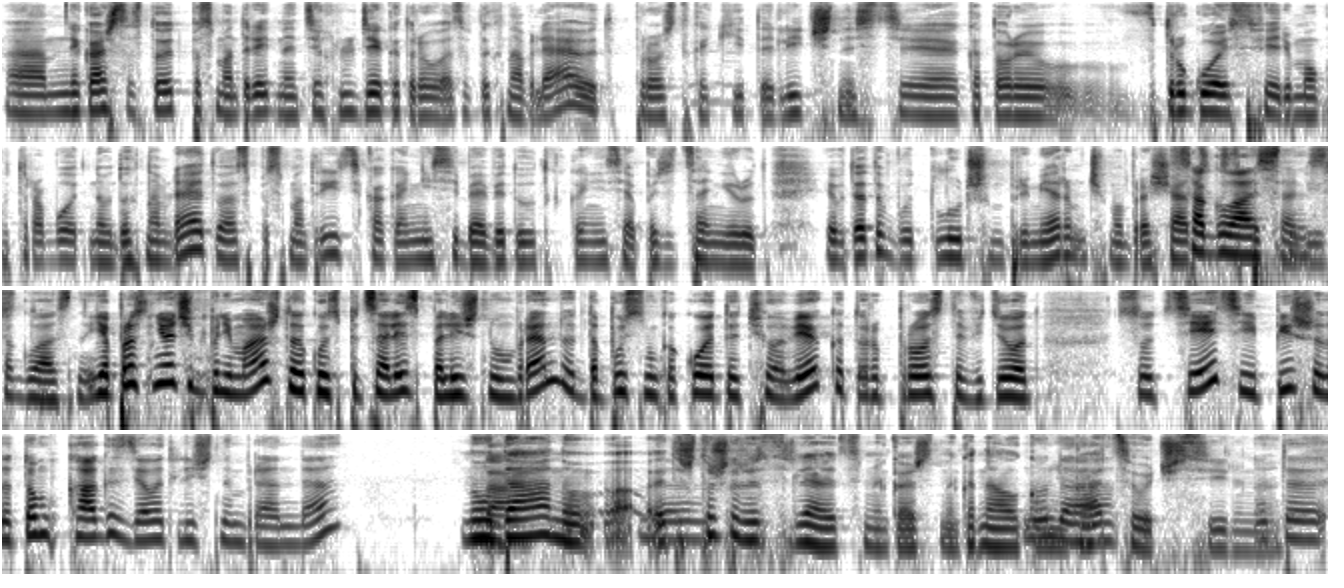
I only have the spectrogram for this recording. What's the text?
э, мне кажется, стоит посмотреть на тех людей, которые вас вдохновляют, просто какие-то личности, которые в другой сфере могут работать, но вдохновляют вас. Посмотрите, как они себя ведут, как они себя позиционируют. И вот это будет лучшим примером, чем обращаться к Согласна, специалисту. согласна. Я просто не очень понимаю, что такое специалист по личному бренду. Это, допустим, какой-то человек, который просто ведет соцсети и пишет о том, как сделать личный бренд, да? Ну Да. да, но а, Да. это что же разделяется, мне кажется, на канал Ну да. коммуникации очень сильно. Это,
